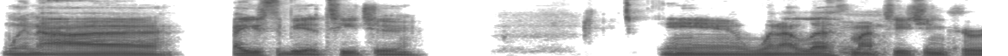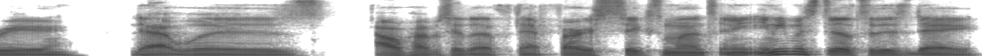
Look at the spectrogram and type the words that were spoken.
when I I used to be a teacher and when I left my mm. teaching career, that was I would probably say that that first six months, and, and even still to this day,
